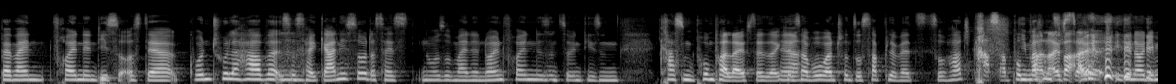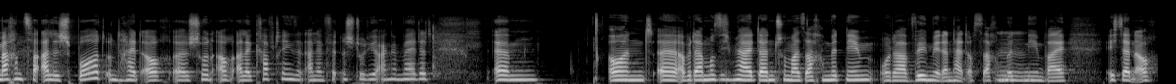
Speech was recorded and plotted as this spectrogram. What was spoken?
bei meinen Freundinnen, die ich so aus der Grundschule habe, ist Mhm. das halt gar nicht so. Das heißt, nur so meine neuen Freunde sind so in diesem krassen Pumper-Lifestyle, sag ich Ja. jetzt mal, wo man schon so Supplements so hat. Krasser Pumper-Lifestyle. genau, die machen zwar alle Sport und halt auch äh, schon auch alle Krafttraining, sind alle im Fitnessstudio angemeldet. Ähm, und äh, aber da muss ich mir halt dann schon mal Sachen mitnehmen oder will mir dann halt auch Sachen Mhm. mitnehmen, weil ich dann auch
